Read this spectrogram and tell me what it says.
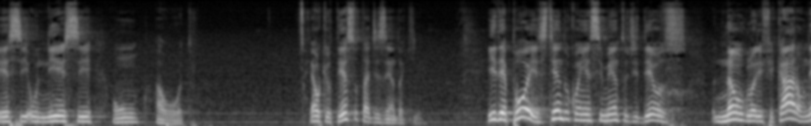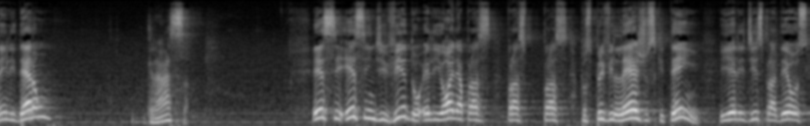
esse unir-se um ao outro. É o que o texto está dizendo aqui. E depois, tendo conhecimento de Deus, não glorificaram, nem lhe deram graça. Esse, esse indivíduo, ele olha para os privilégios que tem e ele diz para Deus:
